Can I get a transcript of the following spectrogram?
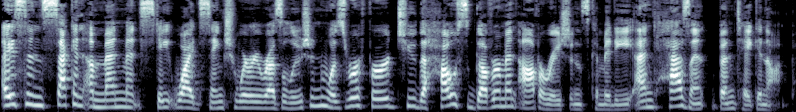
Eisen's Second Amendment statewide sanctuary resolution was referred to the House Government Operations Committee and hasn't been taken up.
